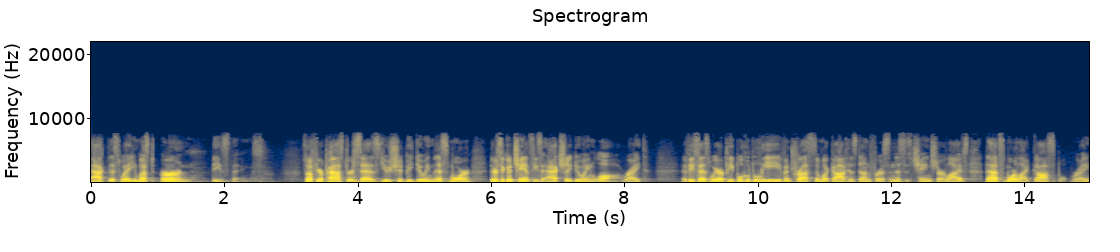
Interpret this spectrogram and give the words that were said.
act this way, you must earn these things. So if your pastor says you should be doing this more, there's a good chance he's actually doing law, right? If he says we are people who believe and trust in what God has done for us and this has changed our lives, that's more like gospel, right?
